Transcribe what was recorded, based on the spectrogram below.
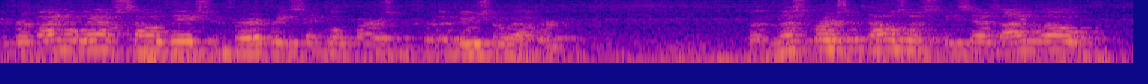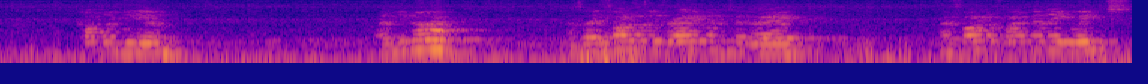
to provide a way of salvation for every single person, for the whosoever. But in this verse it tells us, he says, I will come again. And you know, as I of the driving today, I thought of how many weeks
